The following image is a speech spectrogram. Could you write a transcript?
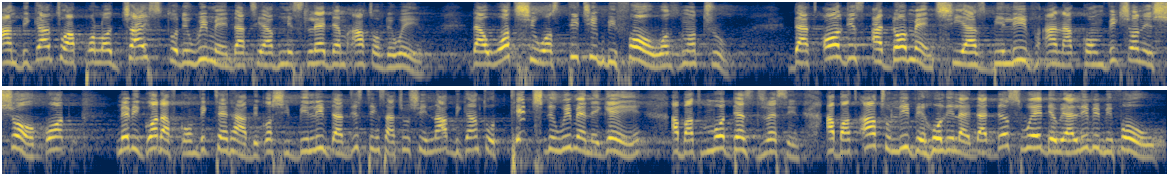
and began to apologize to the women that he have misled them out of the way that what she was teaching before was not true. That all this adornment she has believed and her conviction is sure. God, maybe God have convicted her because she believed that these things are true. She now began to teach the women again about modest dressing, about how to live a holy life. That this way they were living before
